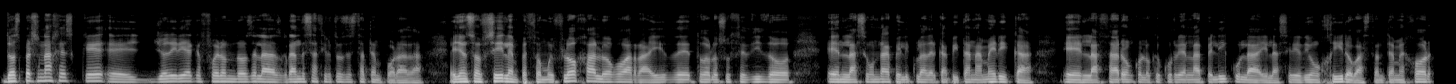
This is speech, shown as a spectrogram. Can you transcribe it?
Dos personajes que eh, yo diría que fueron dos de los grandes aciertos de esta temporada. Agents of S.H.I.E.L.D. empezó muy floja, luego a raíz de todo lo sucedido en la segunda película del Capitán América, enlazaron con lo que ocurría en la película y la serie dio un giro bastante mejor.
